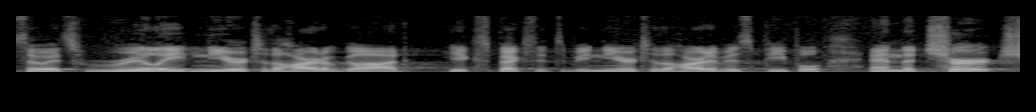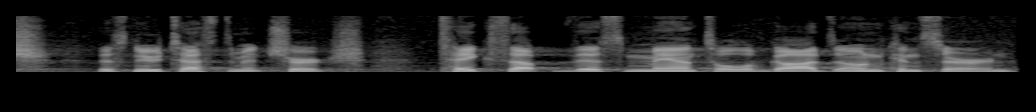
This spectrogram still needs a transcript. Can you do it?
So it's really near to the heart of God. He expects it to be near to the heart of his people. And the church this New Testament church takes up this mantle of God's own concern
